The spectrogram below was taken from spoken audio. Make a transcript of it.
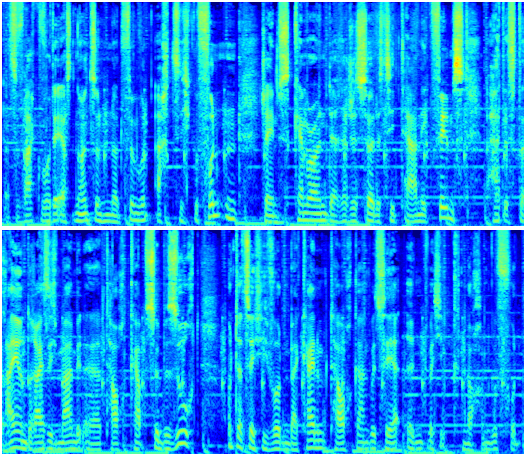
Das Wrack wurde erst 1985 gefunden. James Cameron, der Regisseur des Titanic-Films, hat es 33 Mal mit einer Tauchkapsel besucht und tatsächlich wurden bei keinem Tauchgang bisher irgendwelche Knochen gefunden.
